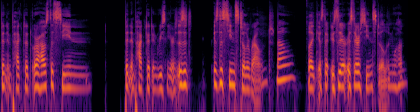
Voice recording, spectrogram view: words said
been impacted, or how's the scene been impacted in recent years? Is it is the scene still around now? Like, is there is there is there a scene still in Wuhan?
